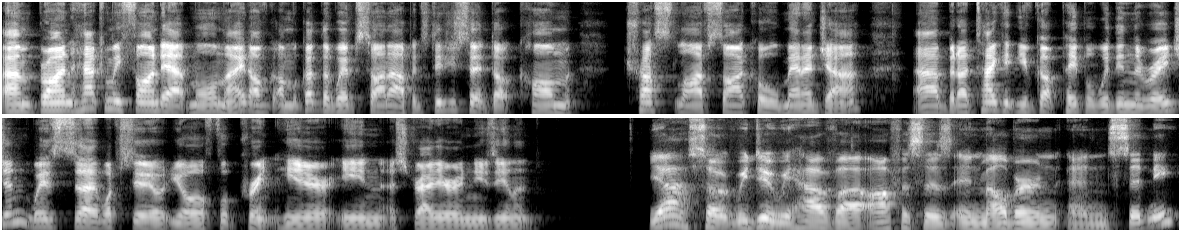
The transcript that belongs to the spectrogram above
Um, Brian, how can we find out more, mate? I've, I've got the website up. It's digicert.com trust lifecycle manager. Uh, but I take it you've got people within the region. Where's uh, what's your, your footprint here in Australia and New Zealand? Yeah, so we do. We have uh, offices in Melbourne and Sydney.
